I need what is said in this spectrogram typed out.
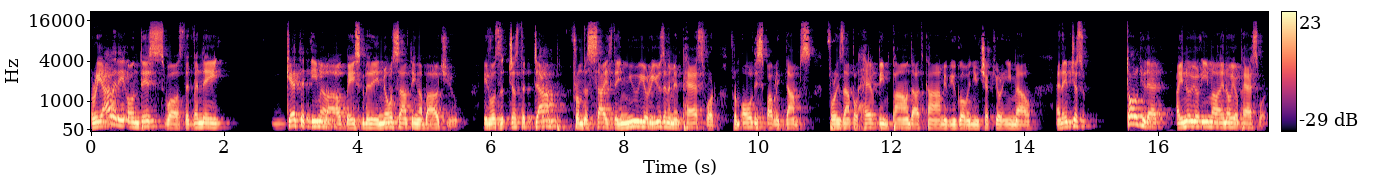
reality on this was that when they get that email out, basically, they know something about you. It was just a dump from the sites. They knew your username and password from all these public dumps. For example, havebeenpwned.com, if you go and you check your email. And they just told you that, I know your email, I know your password.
